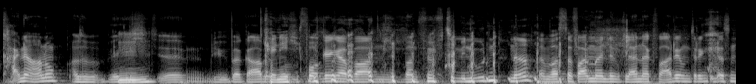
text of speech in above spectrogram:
keine Ahnung. Also wirklich, ähm, die Übergabe Mhm. Kenn ich. Vorgänger waren, waren 15 Minuten. Ne? Dann warst du auf einmal in dem kleinen Aquarium drin gesessen.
